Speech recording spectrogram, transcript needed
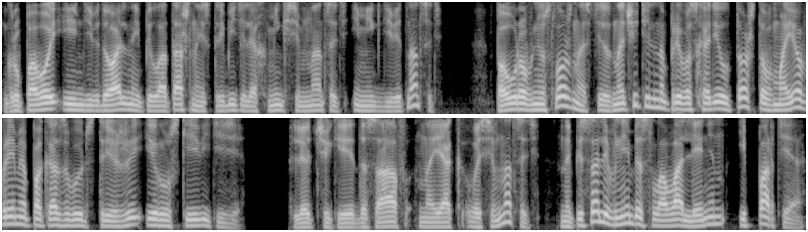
Групповой и индивидуальный пилотаж на истребителях МиГ-17 и МиГ-19 по уровню сложности значительно превосходил то, что в мое время показывают стрижи и русские витязи. Летчики ДСААФ на Як-18 написали в небе слова «Ленин» и «Партия».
